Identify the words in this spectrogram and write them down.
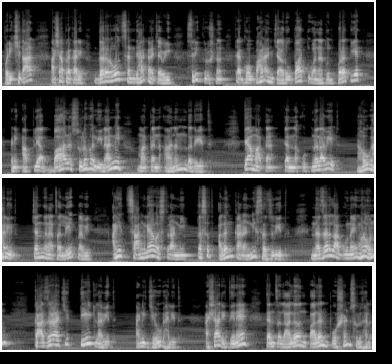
परीक्षिता अशा प्रकारे दररोज संध्याकाळच्या वेळी श्रीकृष्ण त्या गोपाळांच्या रूपात वनातून परत येत आणि आपल्या बालसुलभ लीलांनी मातांना आनंद देत. त्या माता त्यांना उठणं लावीत न्हाऊ घालीत चंदनाचा लेप लावीत आणि चांगल्या वस्त्रांनी तसंच अलंकारांनी सजवीत. नजर लागू नये म्हणून काजळाची तीट लावीत आणि जेव घालीत. अशा रीतीने त्यांचं लालन पालन पोषण सुरू झालं.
